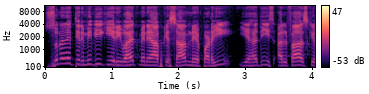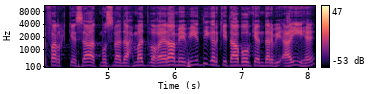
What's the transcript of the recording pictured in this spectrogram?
سنن ترمیدی کی روایت میں نے آپ کے سامنے پڑھی، یہ حدیث الفاظ کے فرق کے ساتھ مسند احمد وغیرہ میں بھی دیگر کتابوں کے اندر بھی آئی ہے۔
